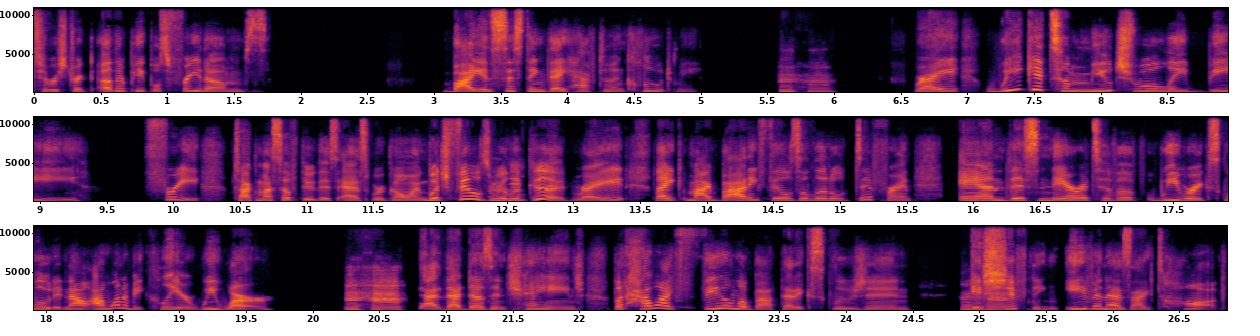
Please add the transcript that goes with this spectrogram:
to restrict other people's freedoms by insisting they have to include me. Mm-hmm. right? We get to mutually be free. Talk myself through this as we're going, which feels really mm-hmm. good, right? Like my body feels a little different. And this narrative of we were excluded. Now, I want to be clear, we were. Mm-hmm. That that doesn't change, but how I feel about that exclusion mm-hmm. is shifting even as I talk.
